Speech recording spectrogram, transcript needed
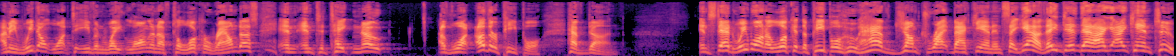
I mean, we don't want to even wait long enough to look around us and, and to take note of what other people have done. Instead, we want to look at the people who have jumped right back in and say, yeah, they did that. I, I can too.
